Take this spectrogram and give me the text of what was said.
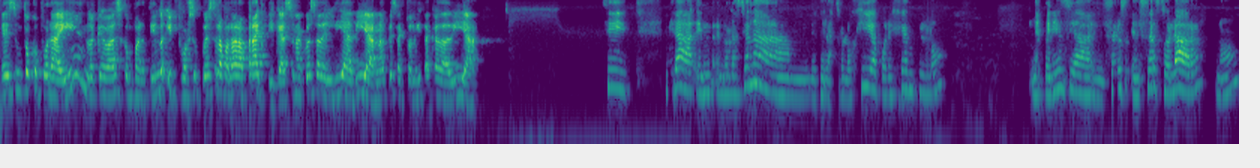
Es un poco por ahí lo que vas compartiendo y por supuesto la palabra práctica es una cosa del día a día, ¿no? Que se actualiza cada día. Sí, mira, en, relación a desde la astrología, por ejemplo, la experiencia, el ser solar, ¿no?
